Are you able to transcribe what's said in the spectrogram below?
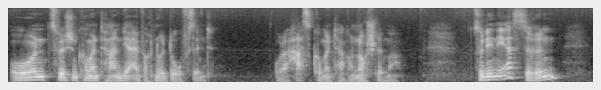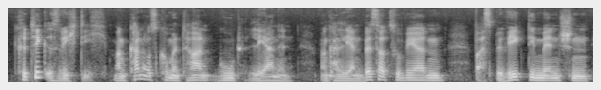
und zwischen Kommentaren, die einfach nur doof sind. Oder Hasskommentare, noch schlimmer. Zu den ersteren Kritik ist wichtig. Man kann aus Kommentaren gut lernen. Man kann lernen, besser zu werden. Was bewegt die Menschen?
